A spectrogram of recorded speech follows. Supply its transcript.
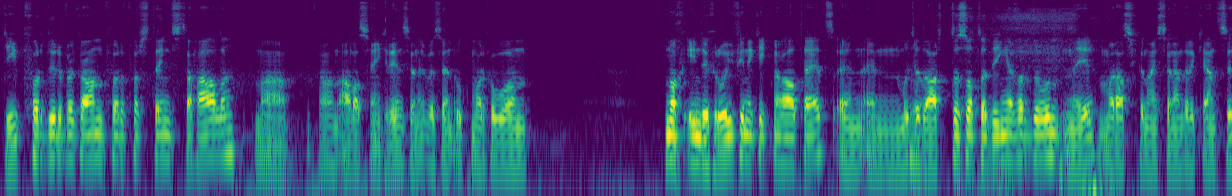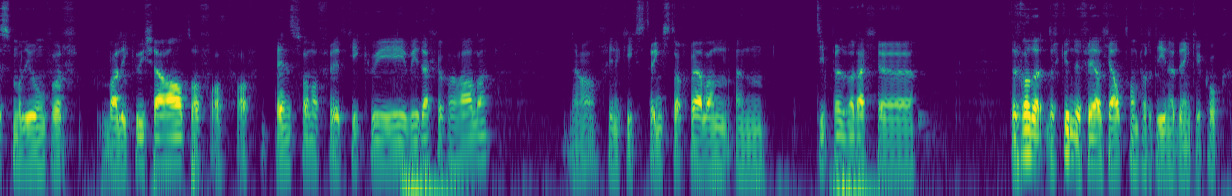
diep voor durven gaan voor, voor Stings te halen. Maar ja, alles zijn grenzen. Hè. We zijn ook maar gewoon nog in de groei, vind ik nog altijd. En, en moeten daar te zotte dingen voor doen? Nee, maar als je langs de andere kant 6 miljoen voor Balikwisha haalt, of, of, of Benson, of weet ik wie, wie dat je gaat halen, ja, vind ik Stengs toch wel een, een type waar dat je... Daar, gaat, er- daar kun je veel geld om verdienen, denk ik ook.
